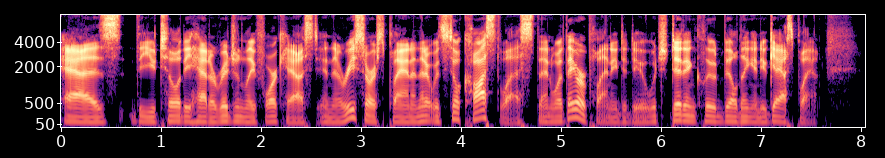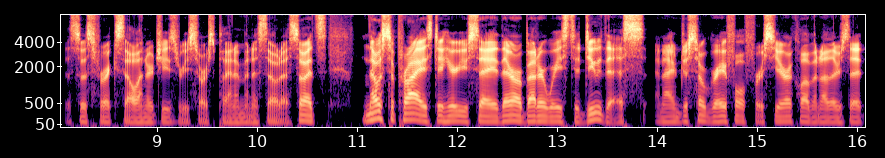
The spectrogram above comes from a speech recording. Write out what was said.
as the utility had originally forecast in their resource plan, and that it would still cost less than what they were planning to do, which did include building a new gas plant. This was for Xcel Energy's resource plan in Minnesota. So it's no surprise to hear you say there are better ways to do this. And I'm just so grateful for Sierra Club and others that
